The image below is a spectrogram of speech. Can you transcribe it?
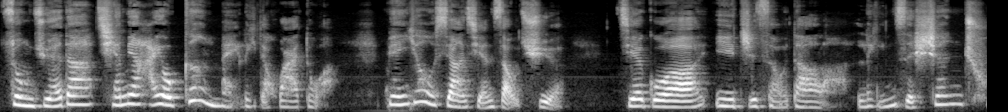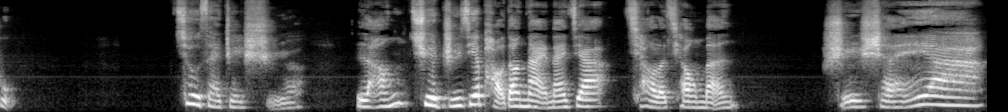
总觉得前面还有更美丽的花朵，便又向前走去。结果一直走到了林子深处。就在这时。狼却直接跑到奶奶家，敲了敲门：“是谁呀？”“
